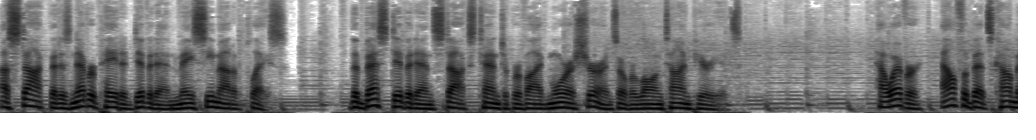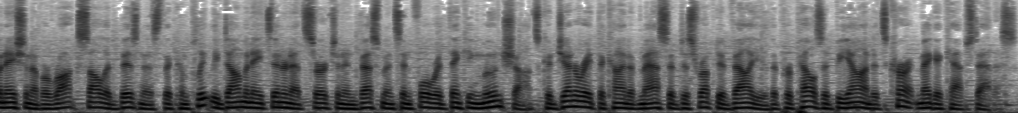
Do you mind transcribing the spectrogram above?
A stock that has never paid a dividend may seem out of place. The best dividend stocks tend to provide more assurance over long time periods. However, Alphabet's combination of a rock solid business that completely dominates internet search and investments in forward thinking moonshots could generate the kind of massive disruptive value that propels it beyond its current megacap status.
